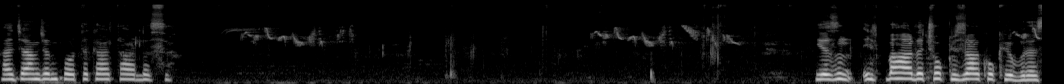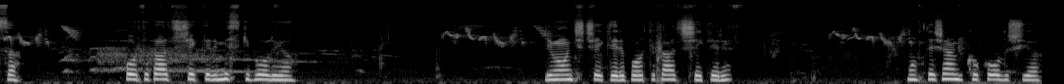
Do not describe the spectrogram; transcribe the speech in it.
Hacı amcanın portakal tarlası. Yazın ilkbaharda çok güzel kokuyor burası. Portakal çiçekleri mis gibi oluyor. Limon çiçekleri, portakal çiçekleri. Muhteşem bir koku oluşuyor.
